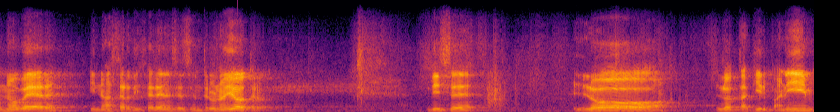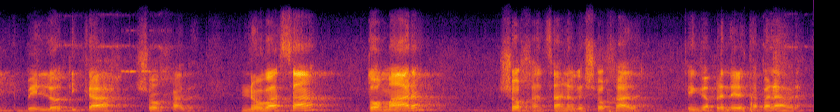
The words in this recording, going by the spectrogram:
no ver y no hacer diferencias entre uno y otro. Dice, lo, lo takir panim, velotika shohad. No vas a tomar shohad. ¿Saben lo que es shohad? Tienen que aprender esta palabra.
